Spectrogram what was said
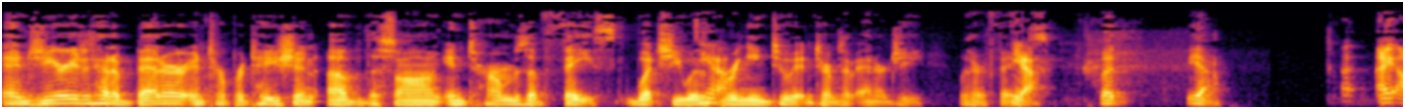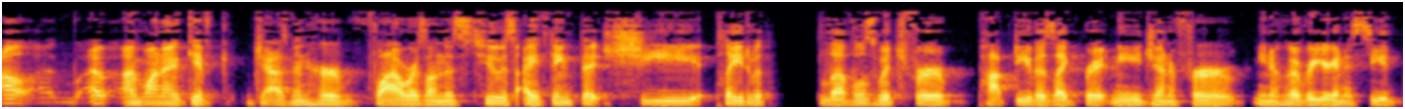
Angeria just had a better interpretation of the song in terms of face, what she was Yeah. bringing to it in terms of energy with her face. Yeah. But yeah. I, I'll, I, I want to give Jasmine her flowers on this too. Is I think that she played with levels, which for pop divas like Britney, Jennifer, you know, whoever you're going to see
